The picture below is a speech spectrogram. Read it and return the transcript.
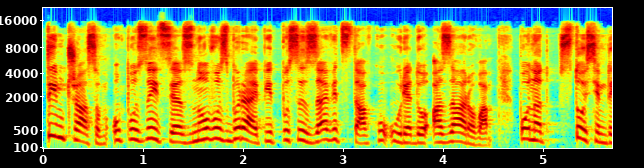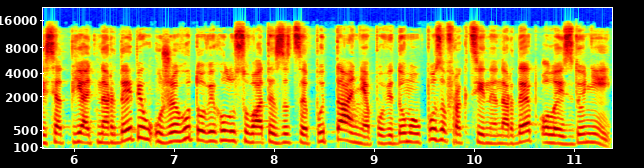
Тим часом опозиція знову збирає підписи за відставку уряду Азарова. Понад 175 нардепів уже готові голосувати за це питання. Повідомив позафракційний нардеп Олесь Доній.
